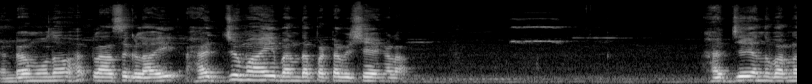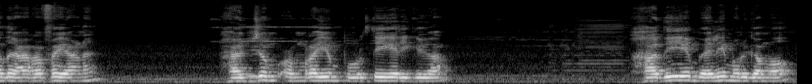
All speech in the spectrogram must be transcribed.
രണ്ടോ മൂന്നോ ക്ലാസ്സുകളായി ഹജ്ജുമായി ബന്ധപ്പെട്ട വിഷയങ്ങളാണ്. ഹജ്ജ് എന്ന് പറഞ്ഞത് അറഫയാണ്. ഹജ്ജും ഉംറയും പൂർത്തീകരിക്കുക. ഹദിയ ബലിമൃഗമോ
